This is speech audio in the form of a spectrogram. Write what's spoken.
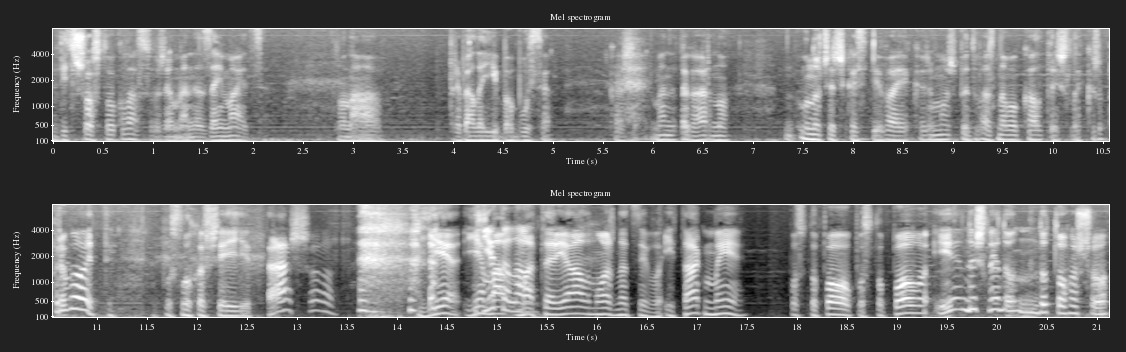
від шостого класу вже в мене займається. Вона привела її бабуся. Каже, в мене так гарно внучечка співає. Каже, може би до вас на вокал прийшла. Кажу, приводьте. Послухавши її, та що? Є, є, Є ма- матеріал, можна це. І так ми поступово, поступово і дійшли до, до того, що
